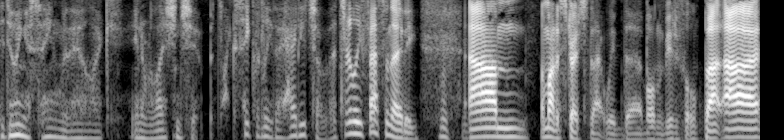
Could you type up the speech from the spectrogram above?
they're doing a scene where they're like in a relationship. It's like secretly they hate each other. That's really fascinating. um, I might have stretched that with uh, Bold and Beautiful, but uh,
